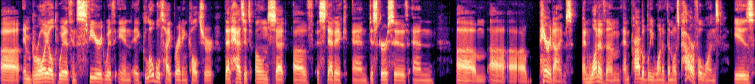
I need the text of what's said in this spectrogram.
uh, embroiled with and sphered within a global typewriting culture that has its own set of aesthetic and discursive and um, uh, uh, paradigms. And one of them, and probably one of the most powerful ones, is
